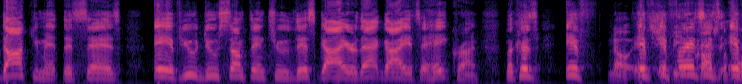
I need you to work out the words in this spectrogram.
document that says, "Hey, if you do something to this guy or that guy, it's a hate crime." Because if No, it if, if be for instance, if,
